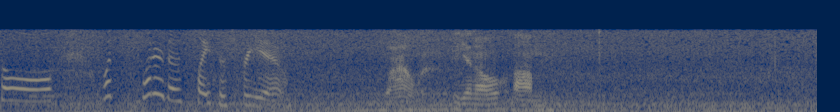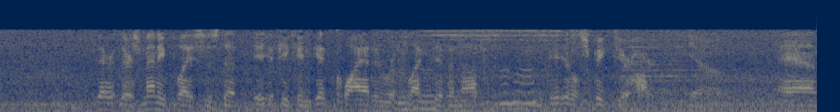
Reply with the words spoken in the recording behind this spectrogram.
soul. What what are those places for you? Wow. You know, um, there, there's many places that if you can get quiet and reflective enough, Mm-hmm. it- it'll speak to your heart. Yeah. And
